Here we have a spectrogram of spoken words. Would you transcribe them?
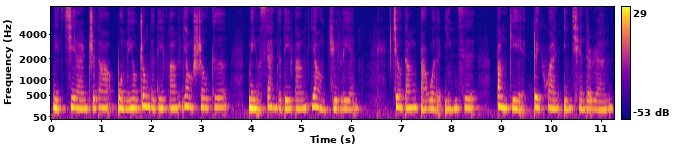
你既然知道我没有种的地方要收割。”没有散的地方要聚敛，就当把我的银子放给兑换银钱的人，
